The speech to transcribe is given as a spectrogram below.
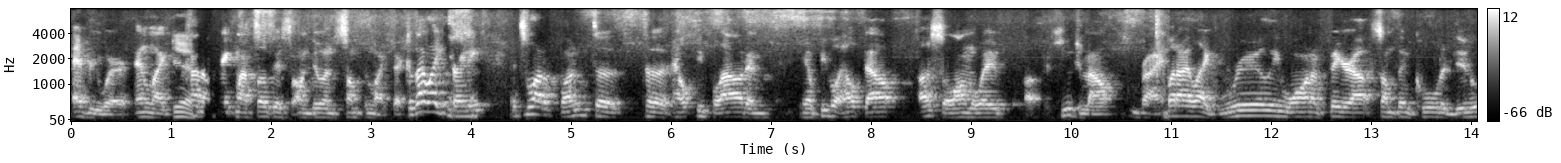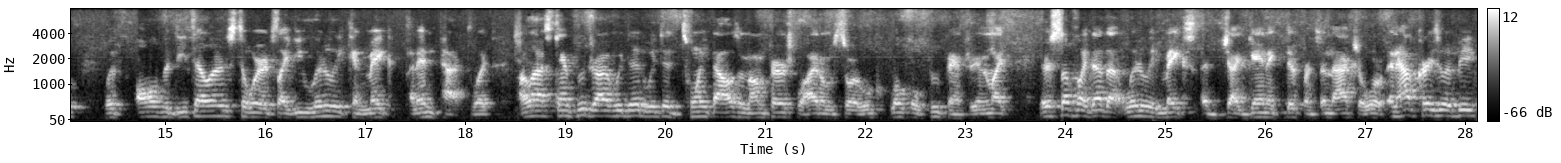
everywhere and like yeah. kind of make my focus on doing something like that because I like training. It's a lot of fun to to help people out and you know people helped out us along the way a huge amount. Right. But I like really want to figure out something cool to do with all the detailers to where it's like you literally can make an impact. Like our last canned food drive we did, we did twenty thousand non-perishable items to our lo- local food pantry, and like there's stuff like that that literally makes a gigantic difference in the actual world. And how crazy would it be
